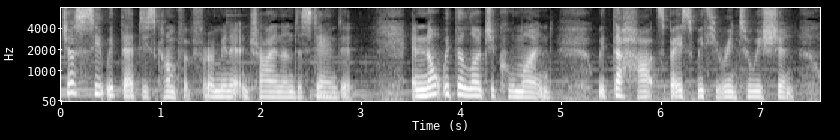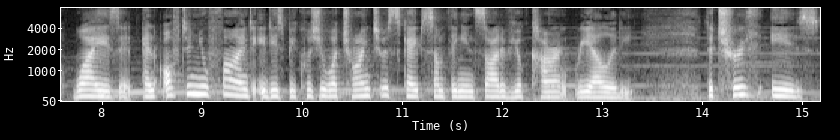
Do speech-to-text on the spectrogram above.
Just sit with that discomfort for a minute and try and understand it and not with the logical mind, with the heart space, with your intuition. Why is it? And often you'll find it is because you are trying to escape something inside of your current reality. The truth is,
